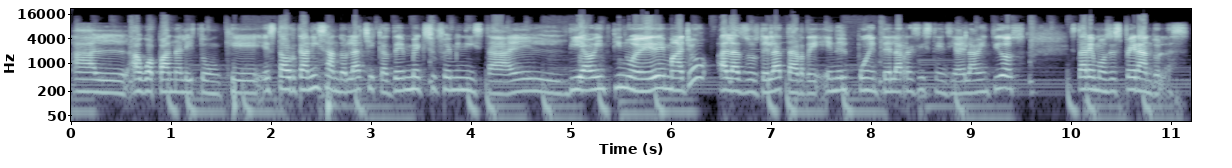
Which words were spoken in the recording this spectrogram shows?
al Aguapanalitón que está organizando las chicas de Mexio Feminista el día 29 de mayo a las 2 de la tarde en el Puente de la Resistencia de la 22. Estaremos esperándolas.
